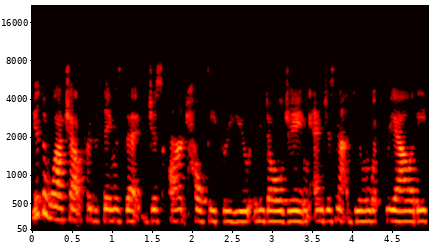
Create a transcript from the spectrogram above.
You have to watch out for the things that just aren't healthy for you, indulging and just not dealing with reality.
